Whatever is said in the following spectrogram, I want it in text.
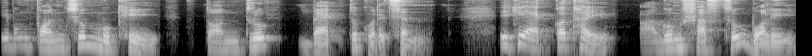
এবং পঞ্চম মুখে তন্ত্র ব্যক্ত করেছেন। একে এক কথায় আগম শাস্ত্রও বলে।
